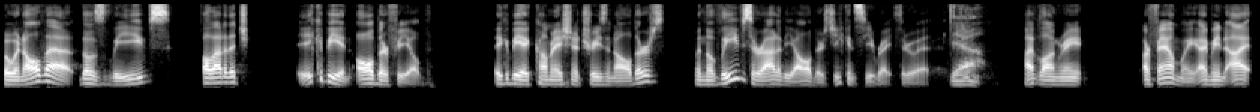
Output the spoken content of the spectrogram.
But when all that those leaves fall out of the, tr- it could be an alder field. It could be a combination of trees and alders. When the leaves are out of the alders, you can see right through it. Yeah. I've long range our family. I mean, I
